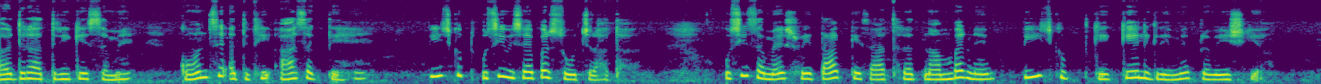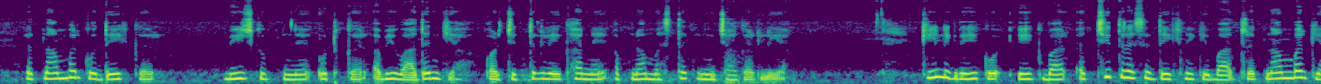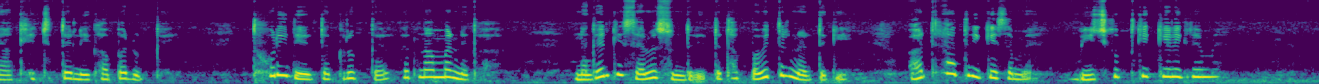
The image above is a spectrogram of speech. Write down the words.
अर्धरात्रि के समय कौन से अतिथि आ सकते हैं? बीजगुप्त उसी विषय पर सोच रहा था। उसी समय श्वेताग के साथ रत्नाम्बर ने बीजगुप्त के केलगृह में प्रवेश किया। रत्नाम्बर को देखकर बीजगुप्त ने उठकर अभिवादन किया और चित्रलेखा ने अपना मस्तक नीचा कर लिया। केल गृह को एक बार अच्छी तरह से देखने के बाद रत्नाम्बर की आँखें चित्रलेखा पर रुक गई। थोड़ी देर तक रुककर रत्नांबर ने कहा नगर की सर्व सुंदरी तथा पवित्र नर्तकी अर्धरात्रि के समय बीजगुप्त के केलिगृह में।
